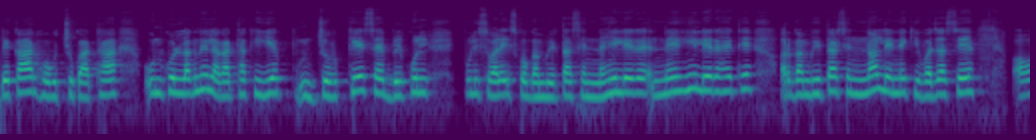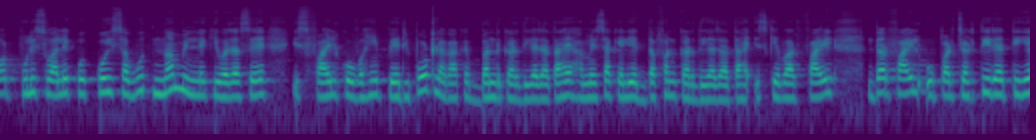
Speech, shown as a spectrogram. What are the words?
बेकार हो चुका था। उनको लगने लगा था कि यह जो केस है बिल्कुल पुलिस वाले इसको गंभीरता से नहीं ले नहीं ले रहे थे और गंभीरता से न लेने की वजह से और पुलिस वाले को कोई सबूत न मिलने की वजह से इस फ़ाइल को वहीं पे रिपोर्ट लगा के बंद कर दिया जाता है। हमेशा के लिए दफन कर दिया जाता है। इसके बाद फ़ाइल दर फ़ाइल ऊपर चढ़ती रहती है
